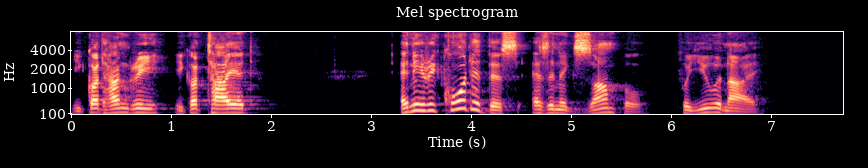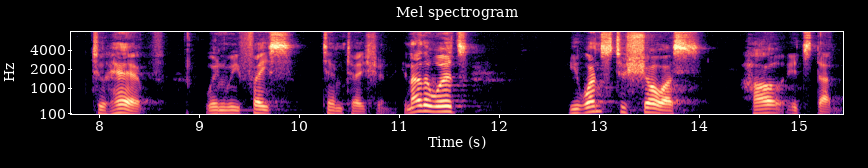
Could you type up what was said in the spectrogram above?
He got hungry, he got tired. And he recorded this as an example for you and I to have when we face temptation. In other words, he wants to show us how it's done.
